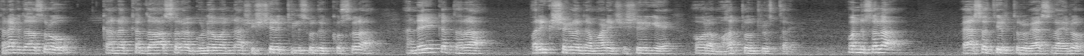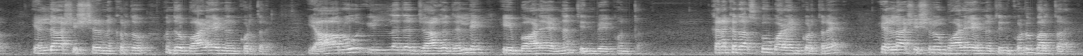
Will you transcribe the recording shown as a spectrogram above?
ಕನಕದಾಸರು ಕನಕದಾಸರ ಗುಣವನ್ನು ಶಿಷ್ಯರಿಗೆ ತಿಳಿಸೋದಕ್ಕೋಸ್ಕರ ಅನೇಕ ಥರ ಪರೀಕ್ಷೆಗಳನ್ನು ಮಾಡಿ ಶಿಷ್ಯರಿಗೆ ಅವರ ಮಹತ್ವವನ್ನು ತಿಳಿಸ್ತಾರೆ. ಒಂದು ಸಲ ವ್ಯಾಸತೀರ್ಥರು, ವ್ಯಾಸರಾಯರು ಎಲ್ಲ ಶಿಷ್ಯರನ್ನು ಕರೆದು ಒಂದು ಬಾಳೆಹಣ್ಣನ್ನು ಕೊಡ್ತಾರೆ. ಯಾರೂ ಇಲ್ಲದ ಜಾಗದಲ್ಲಿ ಈ ಬಾಳೆಹಣ್ಣನ್ನು ತಿನ್ನಬೇಕು ಅಂತ. ಕನಕದಾಸರು ಬಾಳೆಹಣ್ಣು ಕೊಡ್ತಾರೆ. ಎಲ್ಲ ಶಿಷ್ಯರು ಬಾಳೆಹಣ್ಣು ತಿಂದ್ಕೊಂಡು ಬರ್ತಾರೆ.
